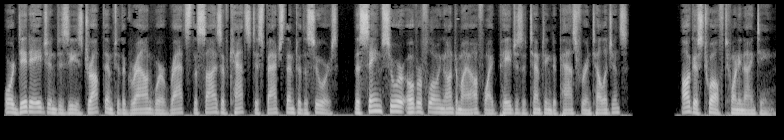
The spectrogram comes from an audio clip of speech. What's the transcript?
Or did age and disease drop them to the ground where rats the size of cats dispatched them to the sewers, the same sewer overflowing onto my off white pages attempting to pass for intelligence? August 12, 2019.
